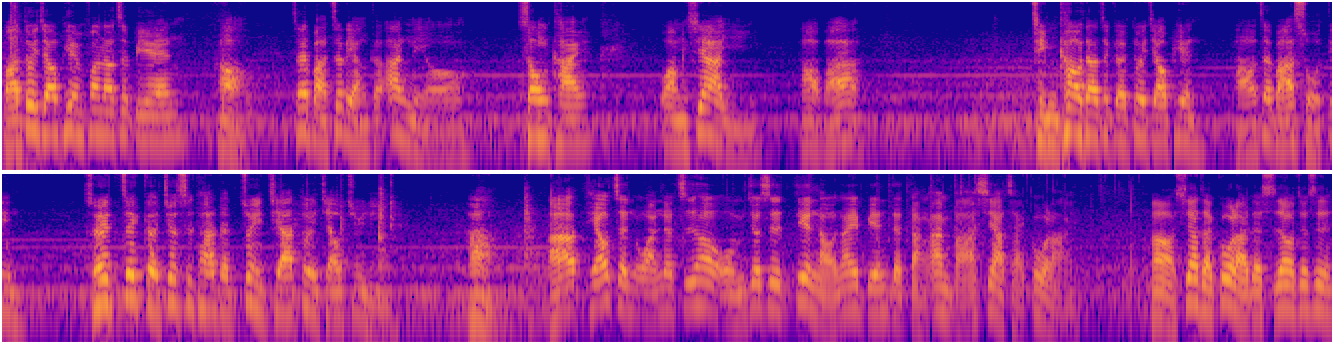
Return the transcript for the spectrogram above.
把对焦片放到这边，啊，再把这两个按钮松开，往下移，啊，把它紧靠到这个对焦片，好，再把它锁定，所以这个就是它的最佳对焦距离，啊。好，调整完了之后，我们就是电脑那一边的档案，把它下载过来。好，下载过来的时候，就是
